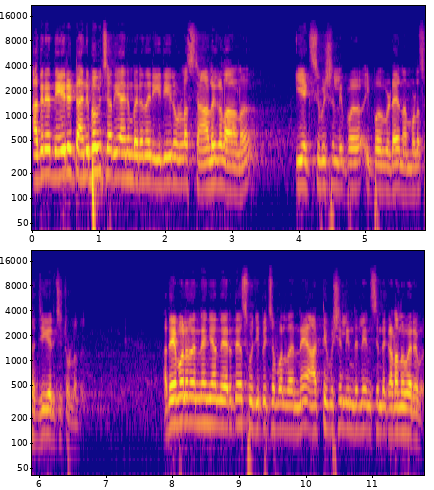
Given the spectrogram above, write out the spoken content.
അതിനെ നേരിട്ട് അനുഭവിച്ചറിയാനും വരുന്ന രീതിയിലുള്ള സ്റ്റാളുകളാണ് ഈ എക്സിബിഷനിൽ ഇപ്പോൾ ഇപ്പോൾ ഇവിടെ നമ്മൾ സജ്ജീകരിച്ചിട്ടുള്ളത്. അതേപോലെ തന്നെ ഞാൻ നേരത്തെ സൂചിപ്പിച്ച പോലെ തന്നെ ആർട്ടിഫിഷ്യൽ ഇന്റലിജൻസിന്റെ കടന്നുവരവ്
